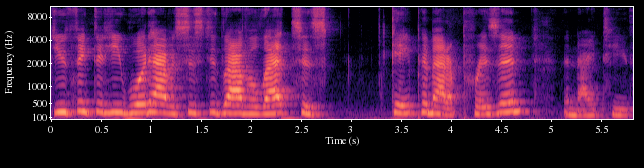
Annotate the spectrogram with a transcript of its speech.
do you think that he would have assisted Lavalette to escape him out of prison? The 19th.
